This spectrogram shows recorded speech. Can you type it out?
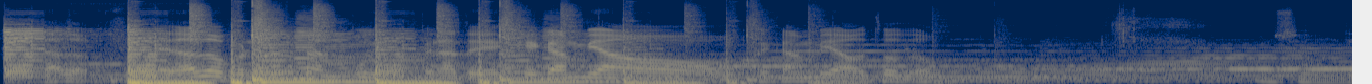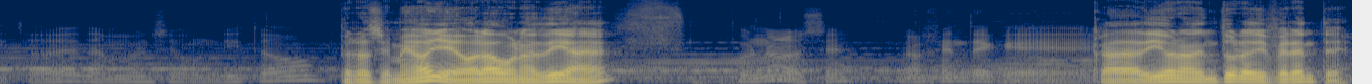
Dado, he dado, pero no está. Uy, espérate, es que he cambiado. He cambiado todo. Un segundito, eh. Dame un segundito. Pero se me oye. Hola, buenos días, ¿eh? Pues no lo sé. La gente que. Cada día una aventura diferente.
